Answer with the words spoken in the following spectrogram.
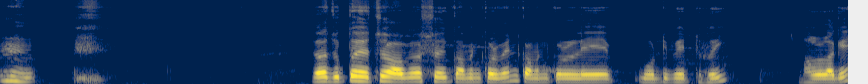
যারা যুক্ত হয়েছে, অবশ্যই কমেন্ট করবেন। কমেন্ট করলে মোটিভেট হই। ভালো লাগে।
